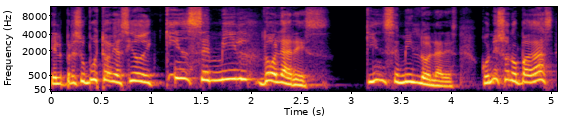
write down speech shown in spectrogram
El presupuesto había sido de 15 mil dólares. 15 mil dólares. Con eso no pagás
